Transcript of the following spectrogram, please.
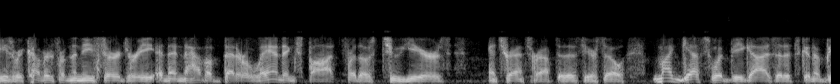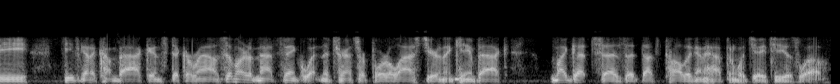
he's recovered from the knee surgery, and then have a better landing spot for those two years and transfer after this year. So my guess would be, guys, that it's going to be he's going to come back and stick around, similar to Matt Fink went in the transfer portal last year and then came back. My gut says that that's probably going to happen with JT as well.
